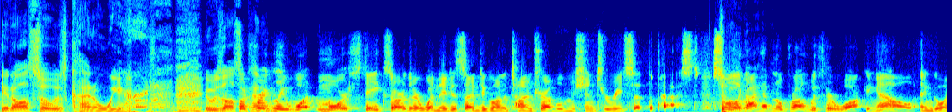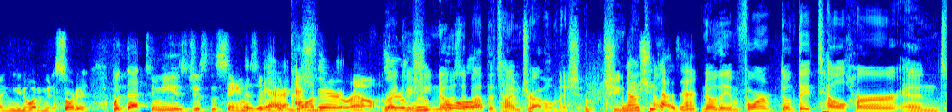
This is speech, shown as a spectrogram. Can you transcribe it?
it also is kind of weird. it was also But kinda- frankly, what more stakes are there when they decide to go on a time travel mission to reset the past? So, like, I have no problem with her walking out and going, you know what, I'm going to sort it. But that to me is just the same as But there- everybody and wandering there- around. right because she knows about the time travel mission. She No, she tell- doesn't. No, they inform. Don't they tell her and?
